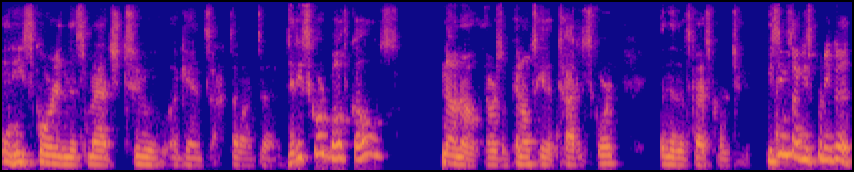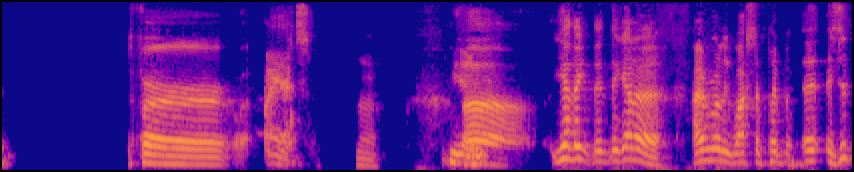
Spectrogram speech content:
and he scored in this match too against Atalanta. Did he score both goals? No, no. There was a penalty that Tadic scored, and then this guy scored two. He seems like he's pretty good for Ajax. Hmm. Yeah, uh, yeah. They, they they got a. I haven't really watched them play, but uh, is it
